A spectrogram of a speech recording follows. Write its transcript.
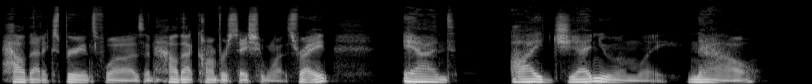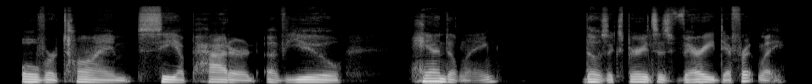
how that experience was and how that conversation was, right? And I genuinely now, over time, see a pattern of you handling those experiences very differently.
